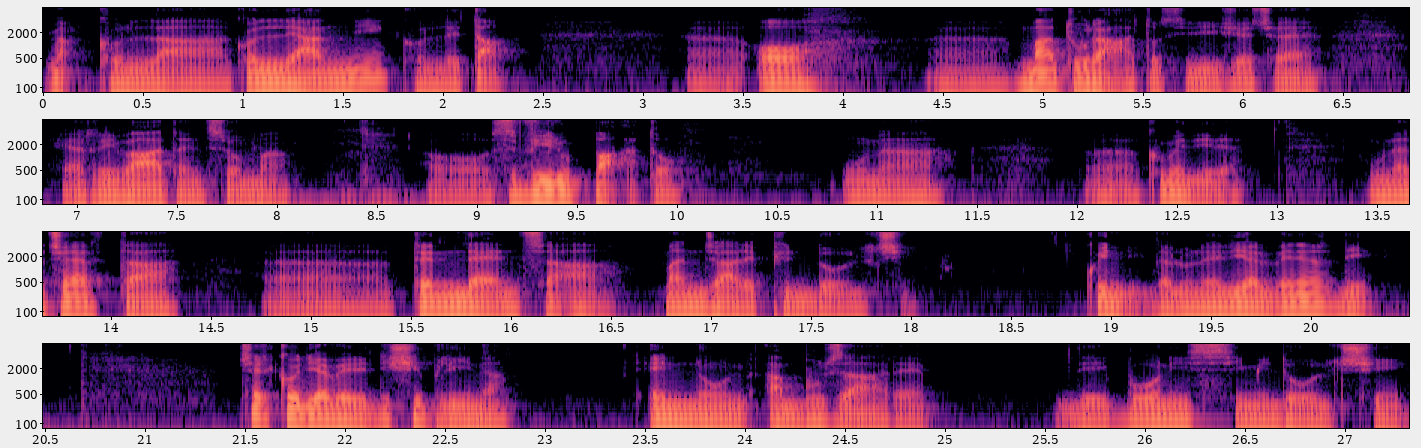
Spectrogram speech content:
Ma con, la, con gli anni, con l'età, eh, ho eh, maturato, si dice, cioè è arrivata, insomma, ho sviluppato una, uh, come dire, una certa uh, tendenza a mangiare più dolci. Quindi da lunedì al venerdì cerco di avere disciplina e non abusare dei buonissimi dolci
